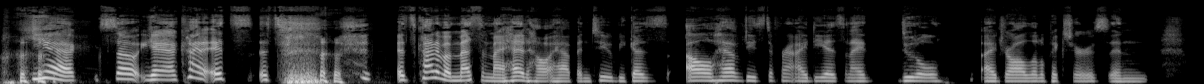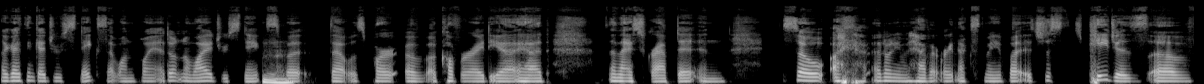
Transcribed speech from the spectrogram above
yeah, so yeah, kind of it's it's it's kind of a mess in my head how it happened too because I'll have these different ideas and I doodle I draw little pictures and like I think I drew snakes at one point. I don't know why I drew snakes, mm-hmm. but that was part of a cover idea I had and I scrapped it and so I, I don't even have it right next to me, but it's just pages of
